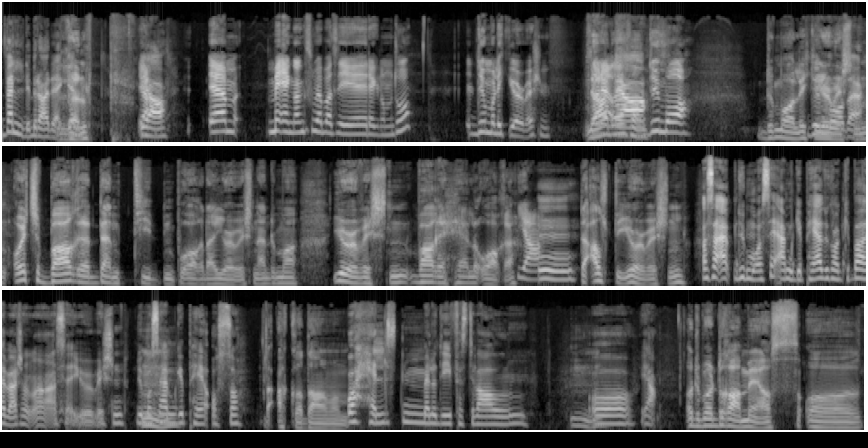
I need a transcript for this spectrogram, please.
Veldig bra regel. Hjelp. Ja. Em, med en gang skal jeg bare si regel nummer to. Du må like Eurovision. Ja, det er sant. Du må. Du må like Du må Eurovision. Og ikke bare den tiden på året der Eurovision er. Du må Eurovision varer hele året. Ja. Mm. Det er alltid Eurovision. Altså, du må se MGP. Du kan ikke bare være sånn jeg ser Eurovision. Du må se Mm. MGP også. Det er akkurat da man Og helst Melodifestivalen. Mm. Og ja. Og du må dra med oss og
